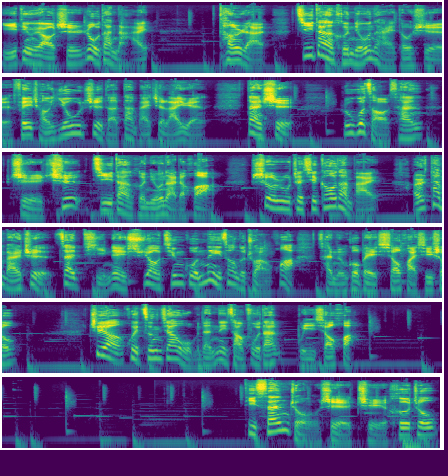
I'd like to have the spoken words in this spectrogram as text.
一定要吃肉蛋奶。当然，鸡蛋和牛奶都是非常优质的蛋白质来源。但是，如果早餐只吃鸡蛋和牛奶的话，摄入这些高蛋白，而蛋白质在体内需要经过内脏的转化才能够被消化吸收，这样会增加我们的内脏负担，不易消化。第三种是只喝粥。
